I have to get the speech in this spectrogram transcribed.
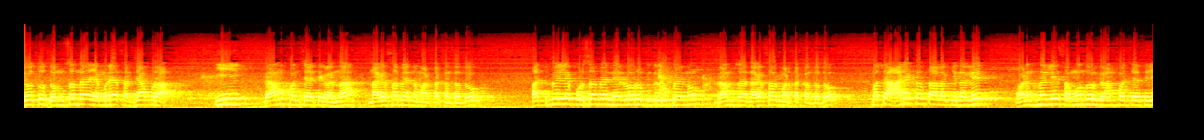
ಇವತ್ತು ಧ್ವಂಸಂದ್ರ ಯಮರೆ ಸರ್ಜಾಪುರ ಈ ಗ್ರಾಮ ಪಂಚಾಯತಿಗಳನ್ನು ನಗರಸಭೆಯನ್ನು ಮಾಡ್ತಕ್ಕಂಥದ್ದು. ಹತ್ಬೇಲೆ ಪುರಸಭೆ, ನೆರಳೂರು, ಬಿದ್ರಗುಪ್ಪೆಯನ್ನು ಗ್ರಾಮ ನಗರಸಭೆ ಮಾಡ್ತಕ್ಕಂಥದ್ದು. ಮತ್ತು ಆನೇಕಲ್ ತಾಲೂಕಿನಲ್ಲಿ ಒಣಗ್ನಲ್ಲಿ ಸಮಂದೂರು ಗ್ರಾಮ ಪಂಚಾಯತಿ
